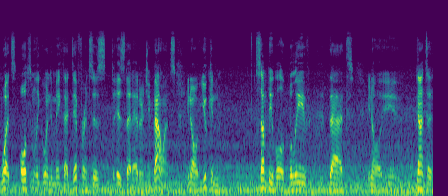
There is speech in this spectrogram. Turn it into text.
what's ultimately going to make that difference is is that energy balance. You know, you can. Some people believe that you know not to,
